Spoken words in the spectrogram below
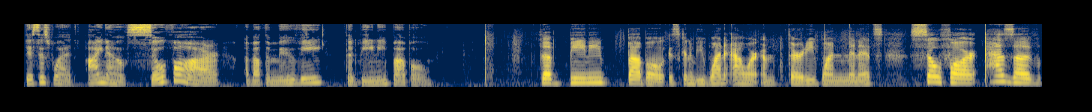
This is what I know so far about the movie The Beanie Bubble. The Beanie Bubble is going to be one hour and 31 minutes. So far, as of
